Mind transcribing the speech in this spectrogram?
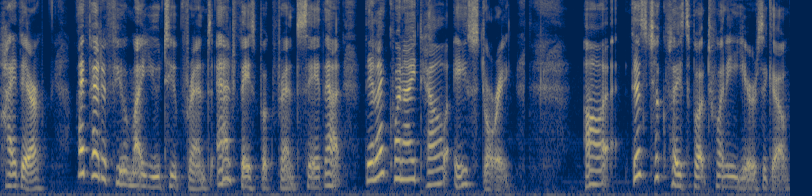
Hi there. I've had a few of my YouTube friends and Facebook friends say that they like when I tell a story. Uh, this took place about 20 years ago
